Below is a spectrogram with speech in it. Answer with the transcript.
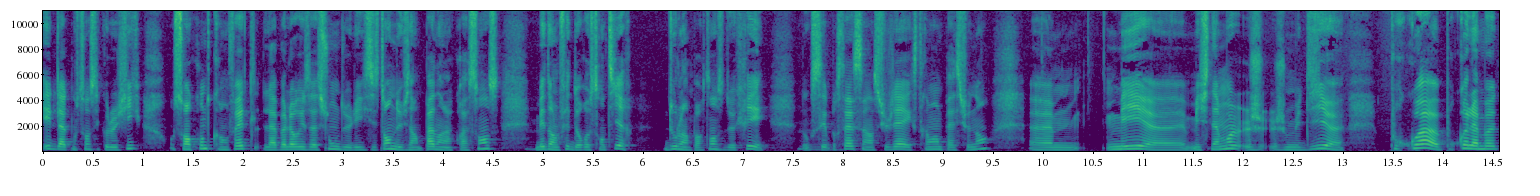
et de la conscience écologique, on se rend compte qu'en fait, la valorisation de l'existant ne vient pas dans la croissance, mais dans le fait de ressentir. D'où l'importance de créer. Donc c'est pour ça que c'est un sujet extrêmement passionnant. Euh, mais, euh, mais finalement, je, me dis, euh, pourquoi, pourquoi la mode?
